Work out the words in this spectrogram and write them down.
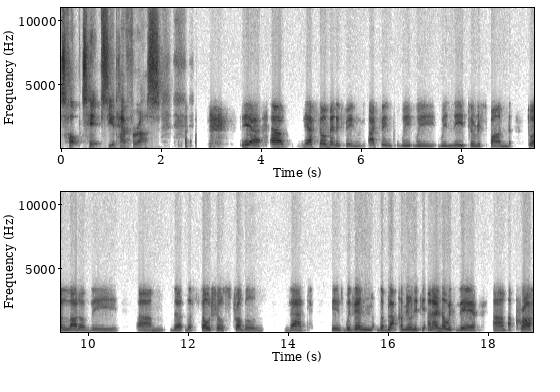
top tips you'd have for us? yeah. Um, yeah, so many things. I think we we we need to respond to a lot of the um, the the social struggles that is within the black community, and I know it's there um, across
